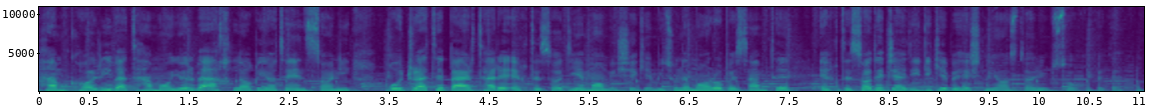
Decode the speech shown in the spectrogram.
همکاری و تمایل به اخلاقیات انسانی قدرت برتر اقتصادی ما میشه که می‌تونه ما رو به سمت اقتصاد جدیدی که بهش نیاز داریم سوق بده.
